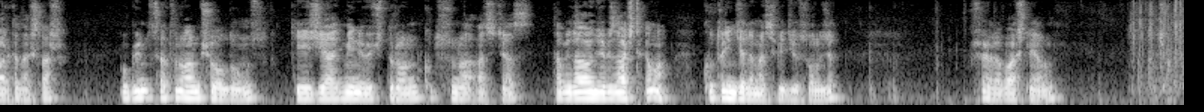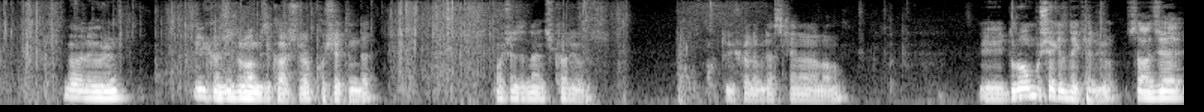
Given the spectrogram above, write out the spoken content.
arkadaşlar. Bugün satın almış olduğumuz DJI Mini 3 drone kutusunu açacağız. Tabi daha önce biz açtık ama kutu incelemesi videosu olacak. Şöyle başlayalım. Böyle ürün ilk önce drone bizi karşılıyor poşetinde. Poşetinden çıkarıyoruz. Kutuyu şöyle biraz kenara alalım. Ee, drone bu şekilde geliyor. Sadece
